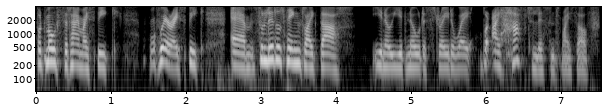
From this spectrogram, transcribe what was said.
But most of the time, I speak where I speak. Um, so little things like that, you know, you'd notice straight away. But I have to listen to myself,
